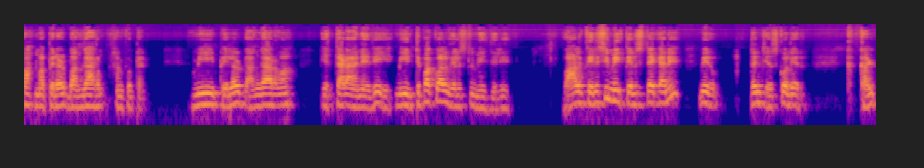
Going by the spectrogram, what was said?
"పా, మా పిల్లలు బంగారం అనుకుంటారు. మీ పిల్లలు బంగారమా ఇత్తడా అనేది మీ ఇంటి పక్క వాళ్ళకి తెలుస్తుంది మీకు తెలియదు. వాళ్ళకి తెలిసి మీకు తెలిస్తే కానీ మీరు అర్థం చేసుకోలేరు. కళ్ళు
